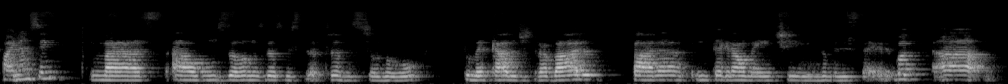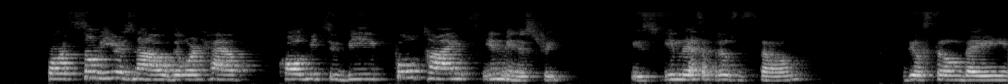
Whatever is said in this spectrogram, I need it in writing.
financing. mas há alguns anos Deus me transicionou do mercado de trabalho para integralmente no ministério. But uh, for some years now, the Lord have called me to be full time in ministry. E nessa transição, Deus também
